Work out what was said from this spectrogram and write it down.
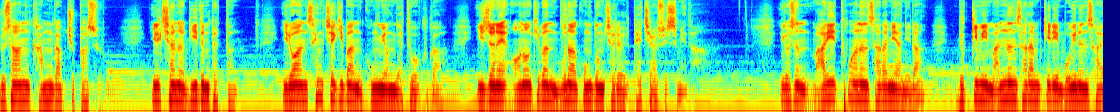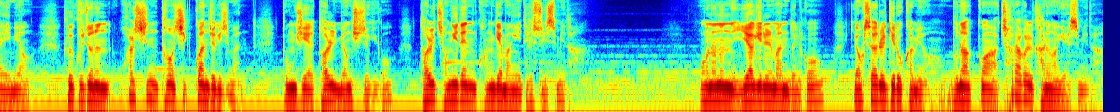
유사한 감각 주파수, 일치하는 리듬 패턴, 이러한 생체 기반 공명 네트워크가 이전의 언어 기반 문화 공동체를 대체할 수 있습니다. 이것은 말이 통하는 사람이 아니라 느낌이 맞는 사람끼리 모이는 사회이며 그 구조는 훨씬 더 직관적이지만 동시에 덜 명시적이고 덜 정의된 관계망이 될 수 있습니다. 언어는 이야기를 만들고 역사를 기록하며 문학과 철학을 가능하게 했습니다.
